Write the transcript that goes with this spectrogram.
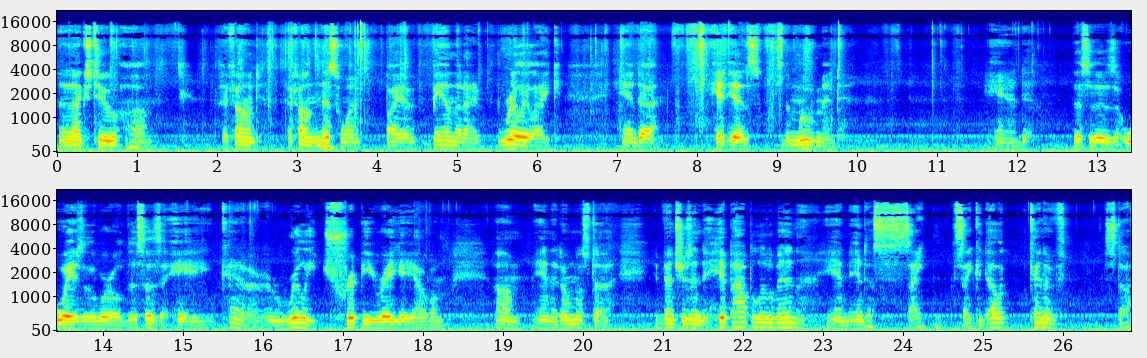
the next two, um, I found I found this one by a band that I really like, and uh, it is The Movement. And this is Ways of the World. This is a kind of a really trippy reggae album. Um, and it almost uh, ventures into hip hop a little bit and into psych psychedelic kind of stuff.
